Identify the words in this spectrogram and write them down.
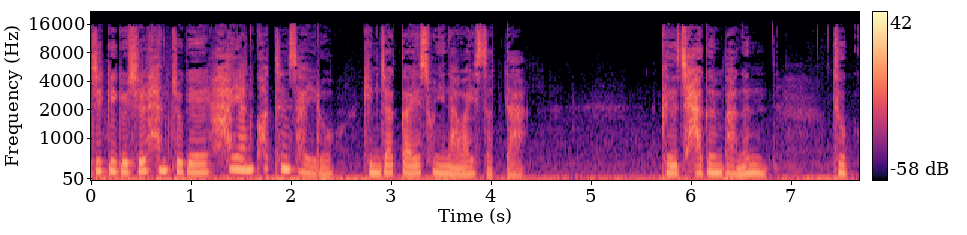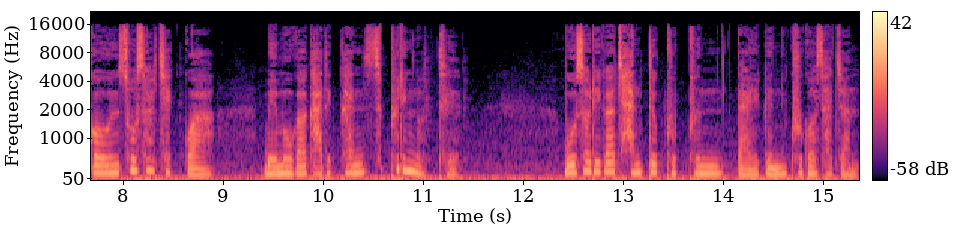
글짓기 교실 한쪽에 하얀 커튼 사이로 김 작가의 손이 나와 있었다. 그 작은 방은 두꺼운 소설책과 메모가 가득한 스프링 노트, 모서리가 잔뜩 부푼 낡은 국어 사전,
